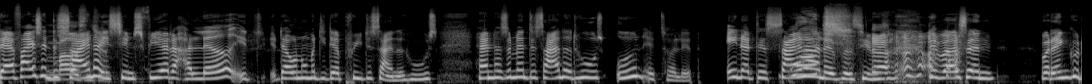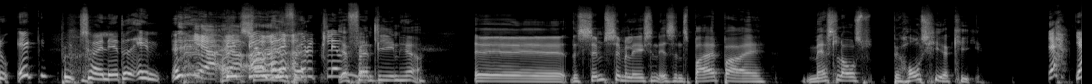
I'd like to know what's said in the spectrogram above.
Der er faktisk en designer i. Sims 4, der har lavet et... Der er jo nogle af de der pre-designede hus. Han har simpelthen designet et hus uden et toilet. En af designerne What? på Sims. Det var sådan... Hvordan kunne du ikke putte toilettet ind? Ja, ja. Sorry, Hvordan jeg, fandt, jeg det? fandt lige en her. Uh, the Sims simulation is inspired by Maslows behovshierarki. Ja, ja.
